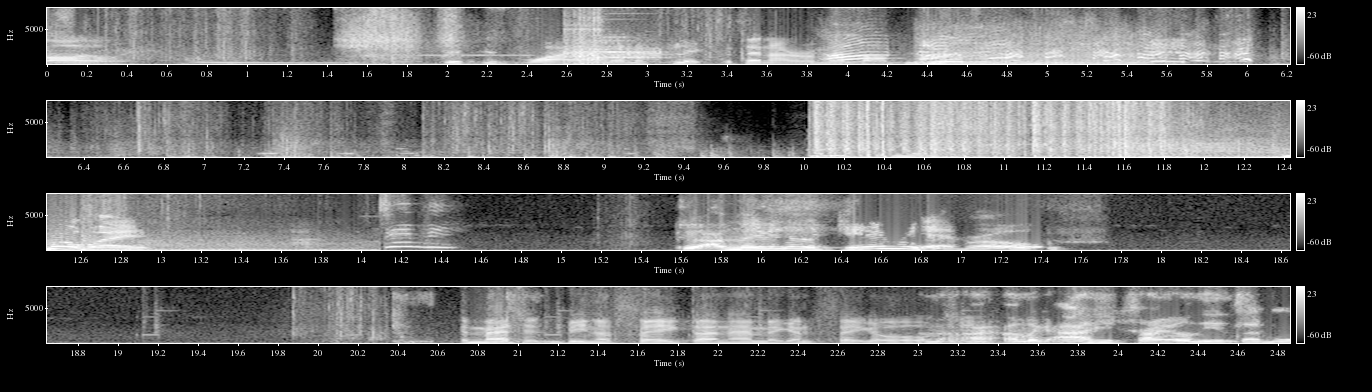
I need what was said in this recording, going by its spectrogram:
Oh. This is why I want to flick, but then I remember. Oh, no way! TV. Dude, I'm not even in the game yet, bro. Imagine being a fake dynamic and fake OOT. I'm, I, I'm like actually trying on the inside, bro.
